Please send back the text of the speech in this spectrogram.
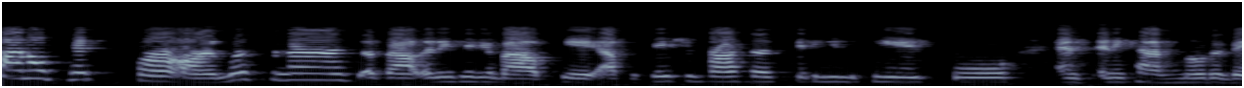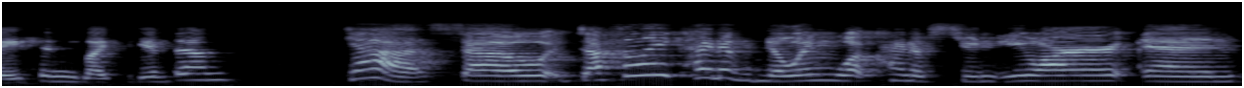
final tips for our listeners about anything about PA application process, getting into PA school, and any kind of motivation you'd like to give them? Yeah, so definitely kind of knowing what kind of student you are and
